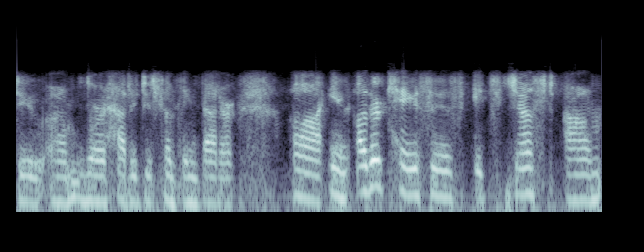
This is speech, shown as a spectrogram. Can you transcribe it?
to um, learn how to do something better. Uh, in other cases, it's just, um,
